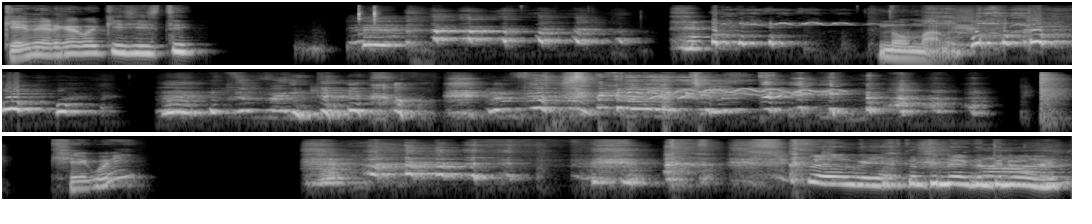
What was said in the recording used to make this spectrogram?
¿Qué verga, güey, que hiciste? No mames. ¿Qué, güey? No, güey, ya, continúa, continúa. No,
